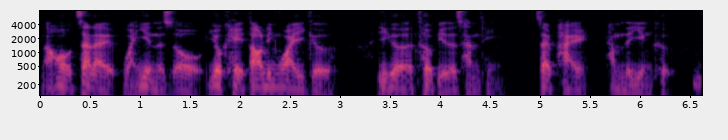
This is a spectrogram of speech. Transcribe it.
然后再来晚宴的时候又可以到另外一个一个特别的餐厅再拍他们的宴客。嗯。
